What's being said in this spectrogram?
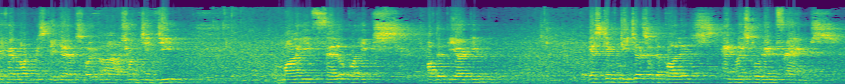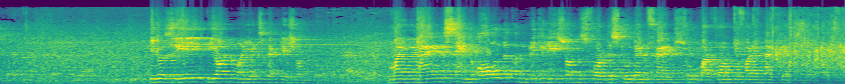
if I'm not mistaken, I'm sorry, uh, Sanjit ji, my fellow colleagues of the PR team, esteemed teachers of the college and my student friends. It was really beyond my expectation. My thanks and all the congratulations for the student friends who performed different items. in the college.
